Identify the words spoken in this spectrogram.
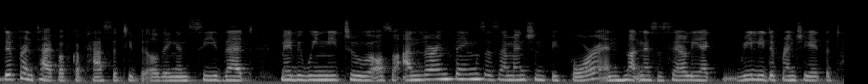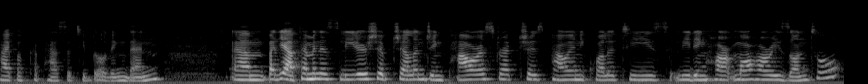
different type of capacity building and see that maybe we need to also unlearn things, as I mentioned before, and not necessarily like, really differentiate the type of capacity building then? Um, but yeah, feminist leadership challenging power structures, power inequalities, leading more horizontal.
